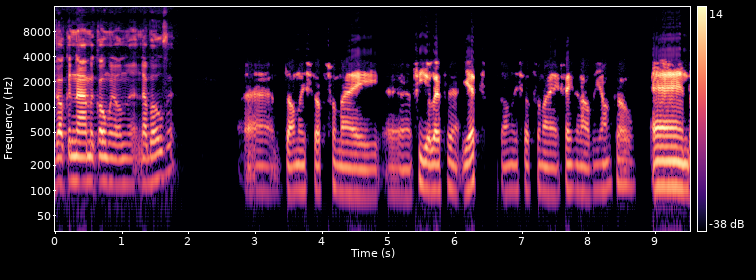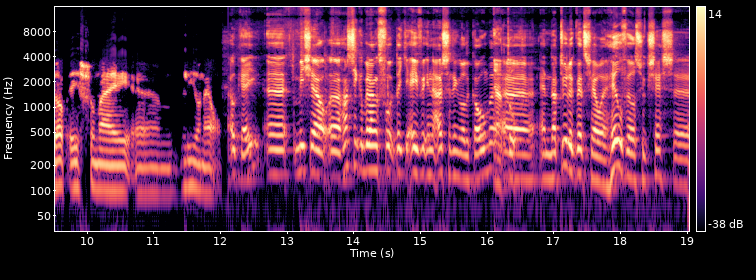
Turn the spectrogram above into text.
welke namen komen dan eh, naar boven? Dan is dat voor mij Violette Jet. Dan is dat voor mij Generaal Bianco. En dat is voor mij ehm, Lionel. Oké, eh, Michel, eh, hartstikke bedankt voor dat je even in de uitzending wilde komen. Ja. Eh, en natuurlijk wens ik jou heel veel succes eh,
